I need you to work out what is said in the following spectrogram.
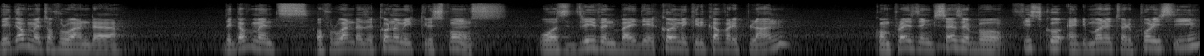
The government of Rwanda, the government of Rwanda's economic response was driven by the economic recovery plan, comprising sizable fiscal and monetary policy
